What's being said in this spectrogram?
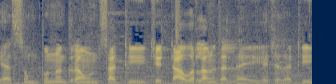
या संपूर्ण ग्राउंडसाठी जे टावर लावण्यात आलेले आहे याच्यासाठी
